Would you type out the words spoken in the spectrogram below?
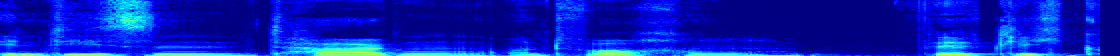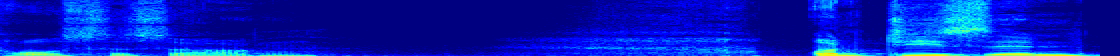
in diesen Tagen und Wochen wirklich große Sorgen. Und die sind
